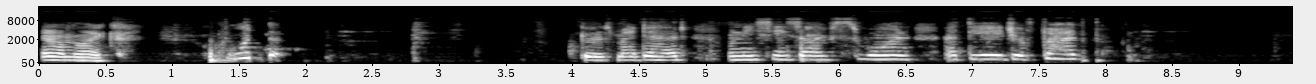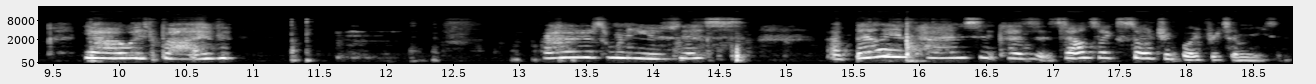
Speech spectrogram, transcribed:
And I'm like, what the? Goes my dad when he sees I've sworn at the age of five. Yeah, I was five. I just want to use this a billion times because it sounds like Soldier Boy for some reason.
